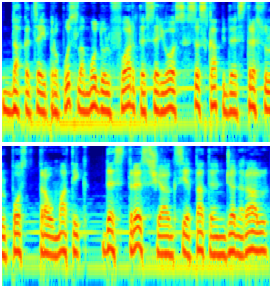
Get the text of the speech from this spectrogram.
Dacă ți-ai propus la modul foarte serios să scapi de stresul post-traumatic, de stres și anxietate în general,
